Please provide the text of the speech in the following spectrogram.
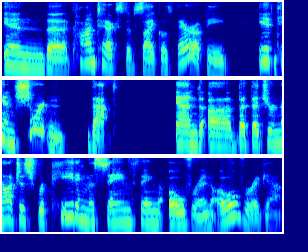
in the context of psychotherapy it can shorten that. And uh, but that you're not just repeating the same thing over and over again.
